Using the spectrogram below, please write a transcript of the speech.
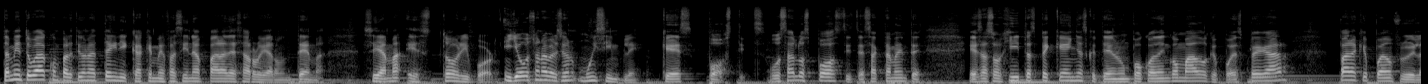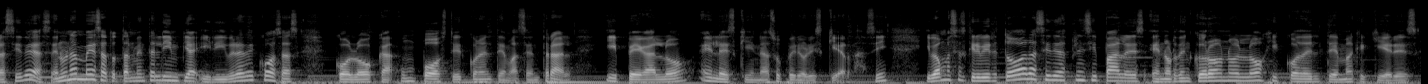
También te voy a compartir una técnica que me fascina para desarrollar un tema. Se llama Storyboard. Y yo uso una versión muy simple, que es post-its. Usa los post-its, exactamente. Esas hojitas pequeñas que tienen un poco de engomado que puedes pegar para que puedan fluir las ideas. En una mesa totalmente limpia y libre de cosas, coloca un post-it con el tema central y pégalo en la esquina superior izquierda, ¿sí? Y vamos a escribir todas las ideas principales en orden cronológico del tema que quieres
